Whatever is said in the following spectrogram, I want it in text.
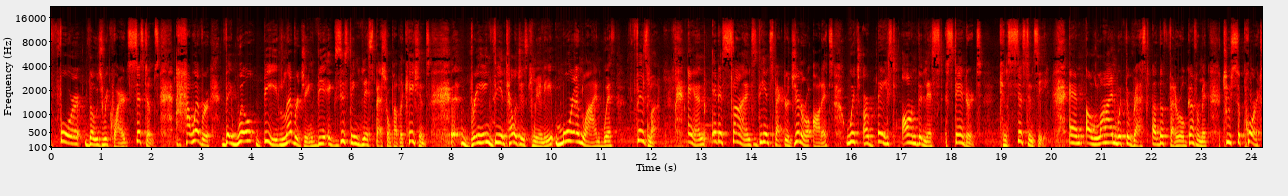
for those required systems. However, they will be leveraging the existing NIST special publications, bringing the intelligence community more in line with FISMA and it assigns the Inspector General audits, which are based on the NIST standards. consistency and align with the rest of the federal government to support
